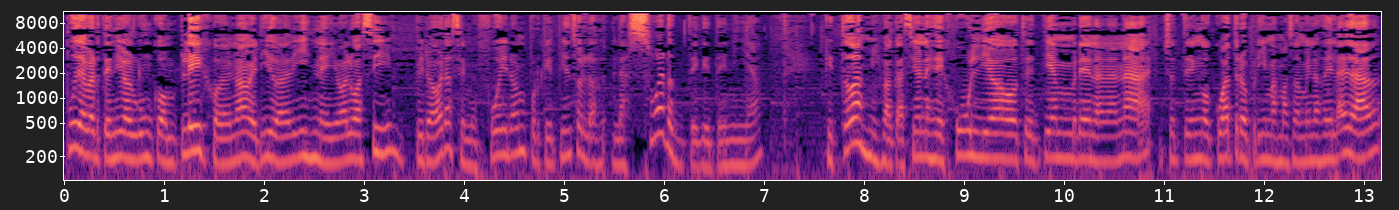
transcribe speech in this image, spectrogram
pude haber tenido algún complejo de no haber ido a Disney o algo así, pero ahora se me fueron porque pienso lo- la suerte que tenía que todas mis vacaciones de julio, septiembre, na, na, na, yo tengo cuatro primas más o menos de la edad,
